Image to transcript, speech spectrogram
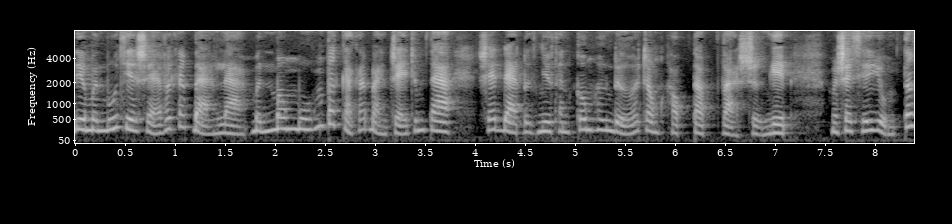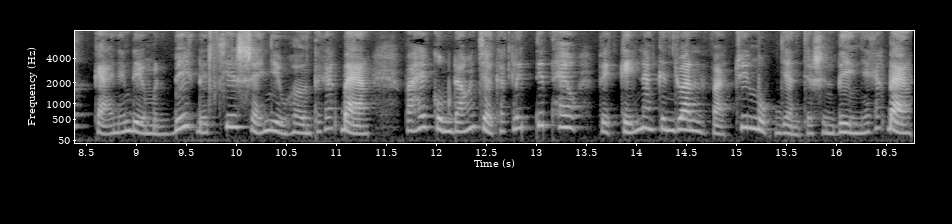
Điều mình muốn chia sẻ với các bạn là mình mong muốn tất cả các bạn trẻ chúng ta sẽ đạt được nhiều thành công hơn nữa trong học tập và sự nghiệp. Mình sẽ sử dụng tất cả những điều mình biết để chia sẻ nhiều hơn tới các bạn và hãy cùng đón chờ các clip tiếp theo về kỹ năng kinh doanh và chuyên mục dành cho sinh viên nhé các bạn.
